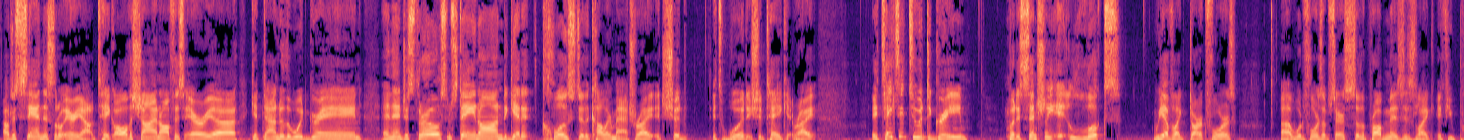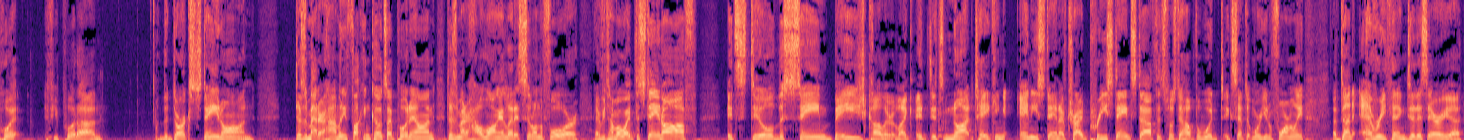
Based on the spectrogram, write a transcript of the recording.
I'll just sand this little area out. Take all the shine off this area, get down to the wood grain, and then just throw some stain on to get it close to the color match, right? It should, it's wood, it should take it, right? It takes it to a degree, but essentially it looks, we have like dark floors uh, wood floors upstairs. So the problem is, is like if you put if you put um, the dark stain on, doesn't matter how many fucking coats I put on, doesn't matter how long I let it sit on the floor. Every time I wipe the stain off, it's still the same beige color. Like it, it's not taking any stain. I've tried pre-stained stuff that's supposed to help the wood accept it more uniformly. I've done everything to this area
